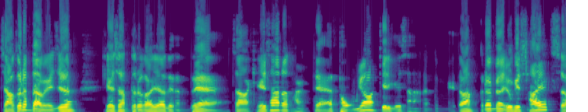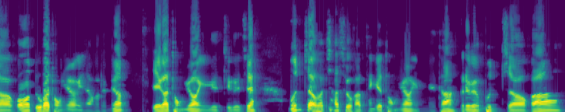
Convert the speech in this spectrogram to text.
자, 그런 다음에 이제 계산 들어가야 되는데 자, 계산은 할 때 동료한끼리 계산하는 겁니다. 그러면 여기 4x하고 누가 동료이냐 그러면 얘가 동료이겠지, 그지? 문자와 차수가 같은 게 동량입니다. 그러면 문자가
